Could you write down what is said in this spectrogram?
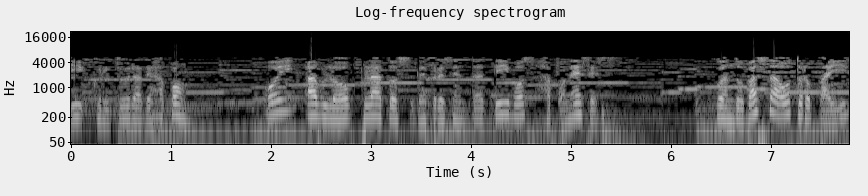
y cultura de Japón. Hoy hablo platos representativos japoneses. Cuando vas a otro país,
